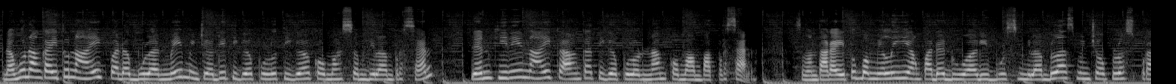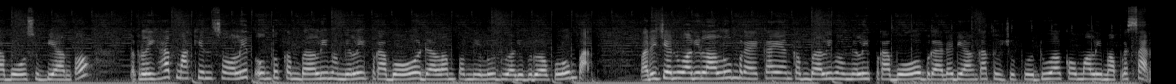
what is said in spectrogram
Namun angka itu naik pada bulan Mei menjadi 33,9 persen dan kini naik ke angka 36,4 persen. Sementara itu pemilih yang pada 2019 mencoblos Prabowo Subianto terlihat makin solid untuk kembali memilih Prabowo dalam pemilu 2024. Pada Januari lalu mereka yang kembali memilih Prabowo berada di angka 72,5 persen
